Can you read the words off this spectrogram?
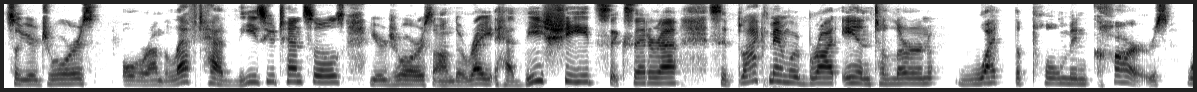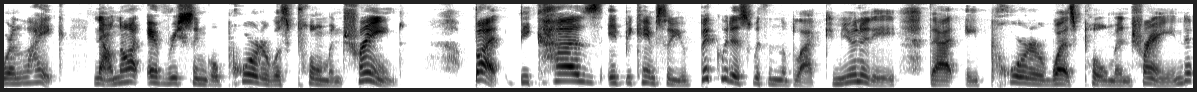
So your drawers over on the left had these utensils, your drawers on the right had these sheets, etc. So black men were brought in to learn what the Pullman cars were like. Now, not every single porter was Pullman trained, but because it became so ubiquitous within the black community that a porter was Pullman trained,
